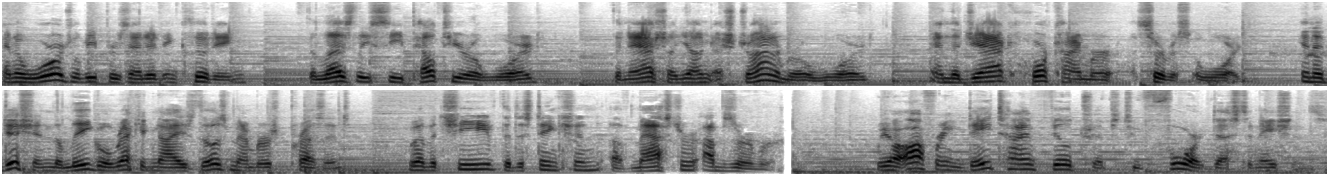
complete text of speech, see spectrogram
and awards will be presented including the Leslie C. Peltier Award, the National Young Astronomer Award, and the Jack Horkheimer Service Award. In addition, the League will recognize those members present who have achieved the distinction of Master Observer. We are offering daytime field trips to four destinations.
